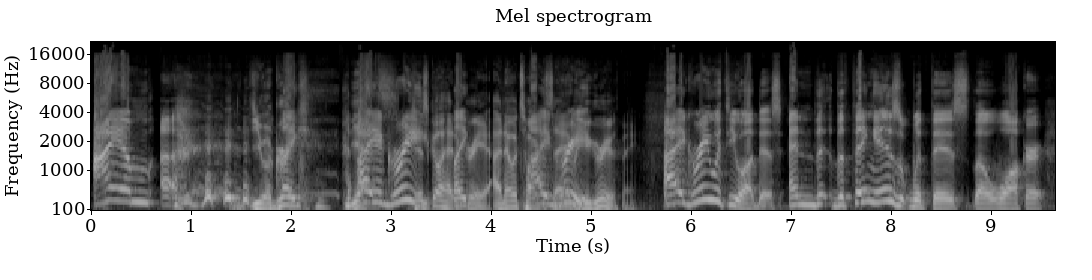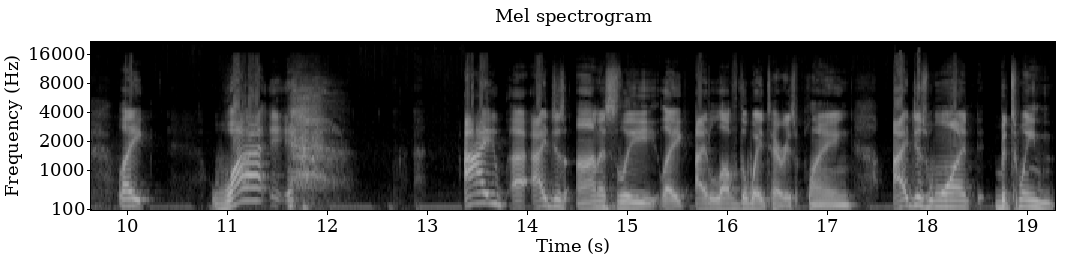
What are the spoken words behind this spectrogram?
I am. Uh, you agree? Like, yes. I agree. Just go ahead like, and agree. I know it's hard I to say, agree. but you agree with me. I agree with you on this. And the, the thing is with this, though, Walker, like, why? I I just honestly like I love the way Terry's playing. I just want between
